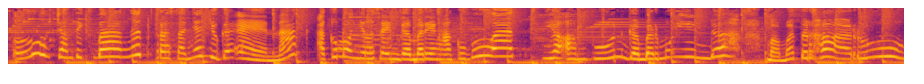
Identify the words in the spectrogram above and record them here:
Uh, cantik banget. Rasanya juga enak. Aku mau nyelesain gambar yang aku buat. Ya ampun, gambarmu indah. Mama terharu.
